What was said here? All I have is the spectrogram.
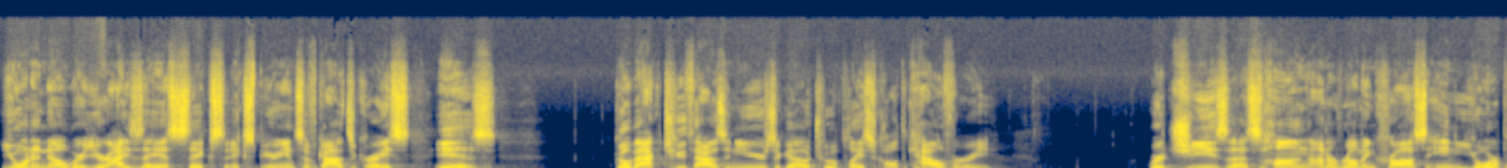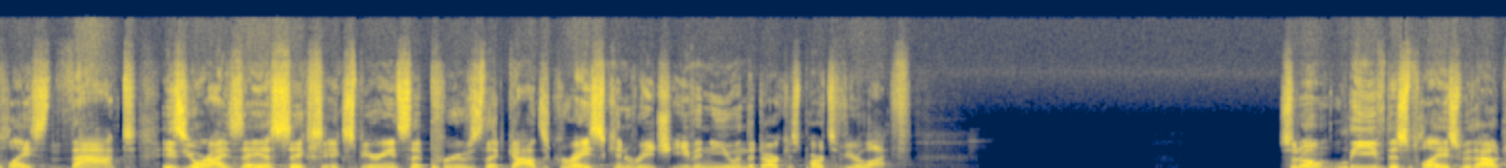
You want to know where your Isaiah 6 experience of God's grace is? Go back 2,000 years ago to a place called Calvary, where Jesus hung on a Roman cross in your place. That is your Isaiah 6 experience that proves that God's grace can reach even you in the darkest parts of your life. So don't leave this place without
